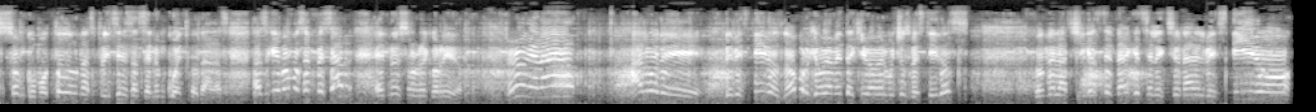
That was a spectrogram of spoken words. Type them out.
son como todas unas princesas en un cuento de hadas. Así que vamos a empezar en nuestro recorrido. Primero que nada, algo de, vestidos, ¿no? Porque obviamente aquí va a haber muchos vestidos donde las chicas tendrán que seleccionar el vestido,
